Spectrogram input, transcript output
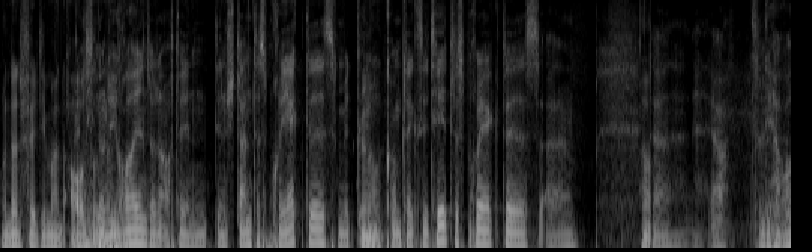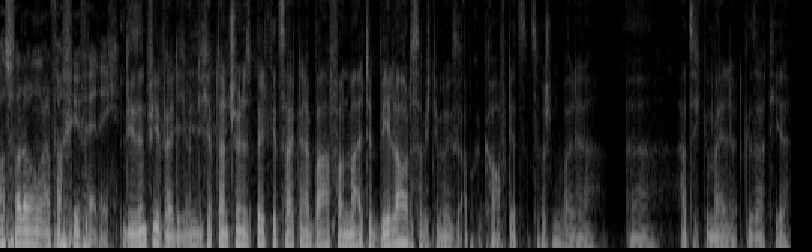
und dann fällt jemand aus. Nicht nur die Rollen, sondern auch den, den Stand des Projektes mit Genau. der Komplexität des Projektes. Äh, Ja. Da ja, sind die Herausforderungen einfach vielfältig. Die sind vielfältig. Und ich habe da ein schönes Bild gezeigt in der Bar von Malte Belau. Das habe ich dem übrigens abgekauft jetzt inzwischen, weil der äh, hat sich gemeldet, hat gesagt, hier.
